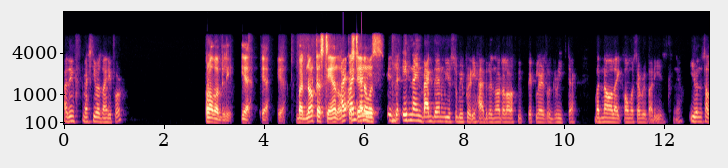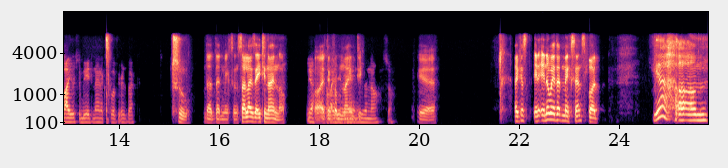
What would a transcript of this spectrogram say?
I think Messi was 94. Probably. Yeah, yeah, yeah. But not Cristiano. I- I- Cristiano I- was. in the 89 back then we used to be pretty high because not a lot of players would reach there. But now like almost everybody is. You know, even Salah used to be 89 a couple of years back. True. That that makes sense. Salah is 89 now. Yeah, I think from 90. even now. So Yeah. I guess in, in a way that makes sense, but yeah, um,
